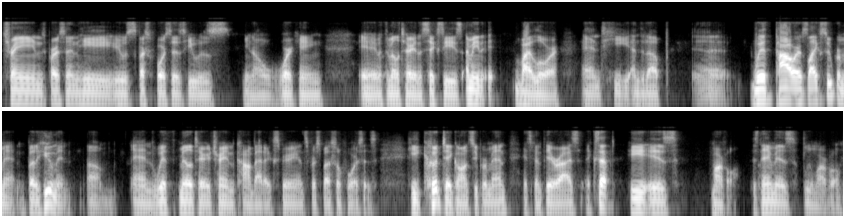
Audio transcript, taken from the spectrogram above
trained person. He he was special forces. He was you know working in, with the military in the 60s. I mean, it, by lore, and he ended up uh, with powers like Superman, but a human. Um, and with military trained combat experience for special forces. He could take on Superman. It's been theorized, except he is Marvel. His name is Blue Marvel.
